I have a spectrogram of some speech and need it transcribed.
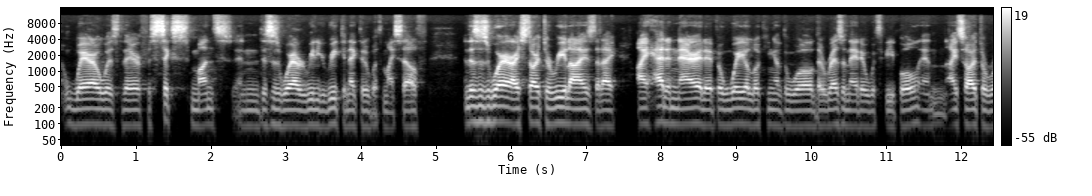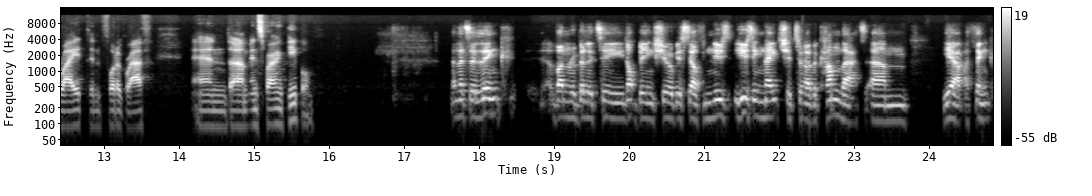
where I was there for six months. And this is where I really reconnected with myself. And this is where I started to realize that I, I had a narrative, a way of looking at the world that resonated with people. And I started to write and photograph and um, inspiring people. And that's a link vulnerability, not being sure of yourself, using nature to overcome that. Um, yeah, I think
